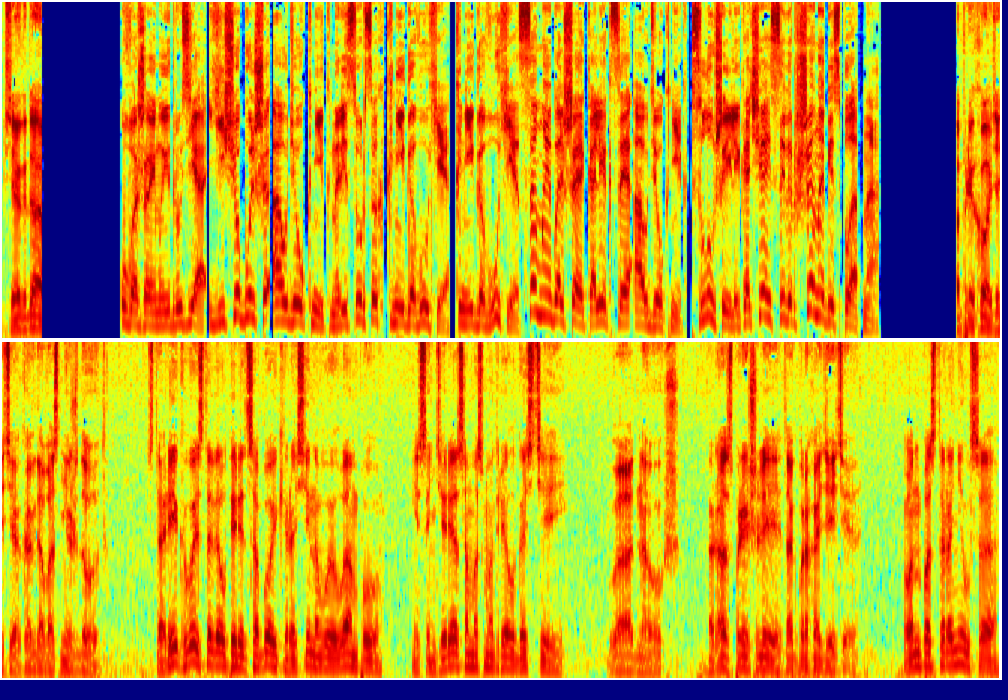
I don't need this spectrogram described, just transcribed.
Всегда Уважаемые друзья, еще больше аудиокниг на ресурсах «Книга в ухе». «Книга в ухе» — самая большая коллекция аудиокниг. Слушай или качай совершенно бесплатно. приходите, когда вас не ждут. Старик выставил перед собой керосиновую лампу и с интересом осмотрел гостей. Ладно уж. Раз пришли, так проходите. Он посторонился,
